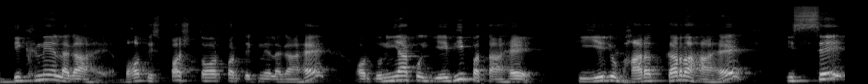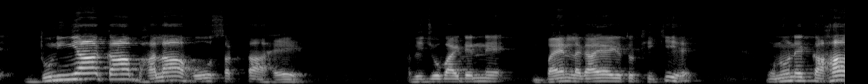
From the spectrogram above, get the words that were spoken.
दिखने लगा है, बहुत स्पष्ट तौर पर दिखने लगा है और दुनिया को ये भी पता है कि ये जो भारत कर रहा है, इससे दुनिया का भला हो सकता है। अभी जो बाइडेन ने बैन लगाया, ये तो ठीक ही है। उन्होंने कहा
